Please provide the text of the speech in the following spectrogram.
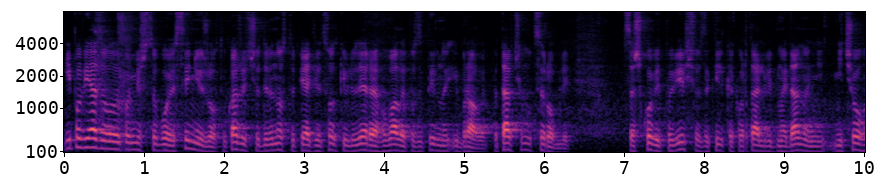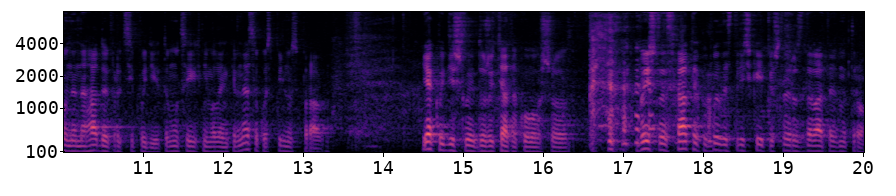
і пов'язували поміж собою синю і жовту. Кажуть, що 95% людей реагували позитивно і брали. Питав, чому це роблять. Сашко відповів, що за кілька кварталів від Майдану нічого не нагадує про ці події, тому це їхній маленький внесок у спільну справу. Як ви дійшли до життя такого, що вийшли з хати, купили стрічки і пішли роздавати в метро?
